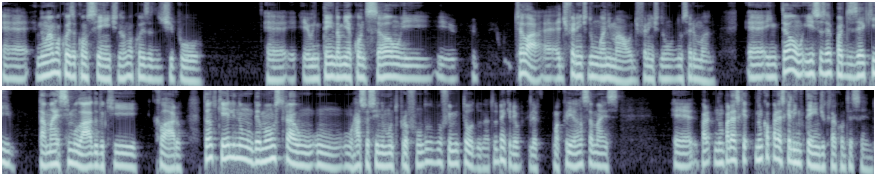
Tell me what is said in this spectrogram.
É, não é uma coisa consciente, não é uma coisa do tipo. É, eu entendo a minha condição e. e sei lá, é, é, diferente de um animal, diferente de um, de um ser humano. É, então, isso você pode dizer que tá mais simulado do que claro. Tanto que ele não demonstra um, um, um, raciocínio muito profundo no filme todo, né? Tudo bem que ele, é, ele é uma criança, mas é, não parece que, nunca parece que ele entende o que está acontecendo.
